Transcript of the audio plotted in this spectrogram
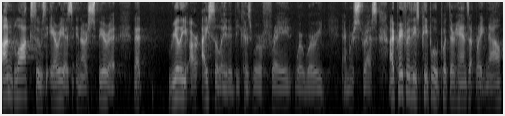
unblocks those areas in our spirit that really are isolated because we're afraid, we're worried, and we're stressed. I pray for these people who put their hands up right now.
